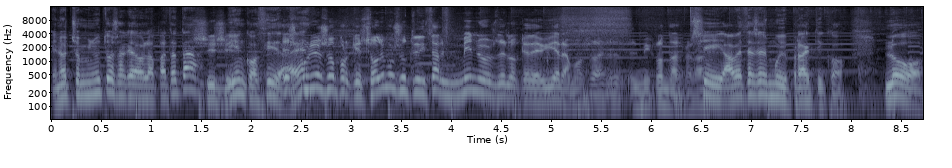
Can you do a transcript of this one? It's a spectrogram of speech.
en ocho minutos ha quedado la patata Sí, sí. bien cocida. Es ¿eh? curioso porque solemos utilizar menos de lo que debiéramos el, el microondas, ¿verdad? Sí, a veces es muy práctico. Luego,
